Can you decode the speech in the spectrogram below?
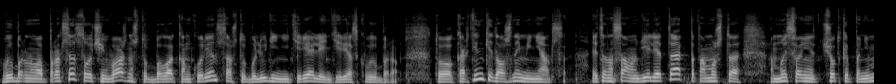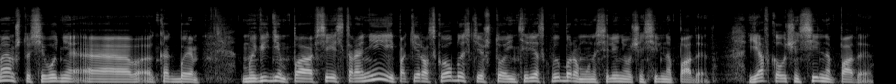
выборного процесса очень важно, чтобы была конкуренция, чтобы люди не теряли интерес к выборам. То картинки должны меняться. Это на самом деле так, потому что мы с вами четко понимаем, что сегодня как бы мы видим по всей стране и по Кировской области, что интерес к выборам у населения очень сильно падает. Явка очень сильно падает.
